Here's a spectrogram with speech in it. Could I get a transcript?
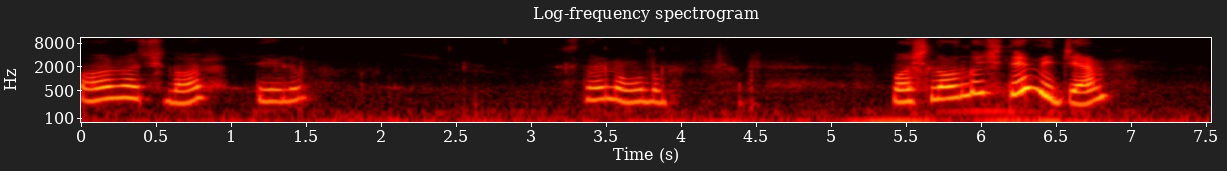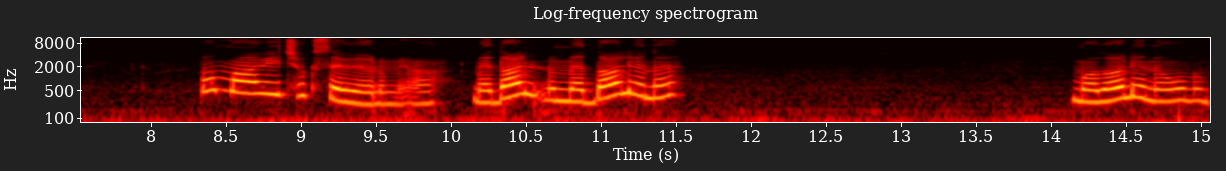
Araçlar diyelim. Sen ne oğlum? Başlangıç demeyeceğim. Ben maviyi çok seviyorum ya. Medal medalya ne? Madalya ne oğlum?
